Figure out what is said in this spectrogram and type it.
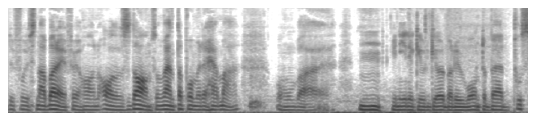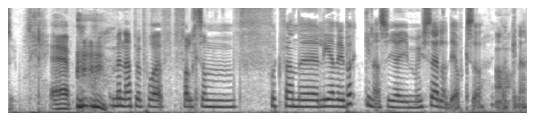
du får ju snabba dig för jag har en adelsdam som väntar på mig där hemma. Mm. Och hon bara mm, You need a good girl but you want a bad pussy. Eh, men apropå folk som fortfarande lever i böckerna så gör ju Myrcella det också i ja. böckerna.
